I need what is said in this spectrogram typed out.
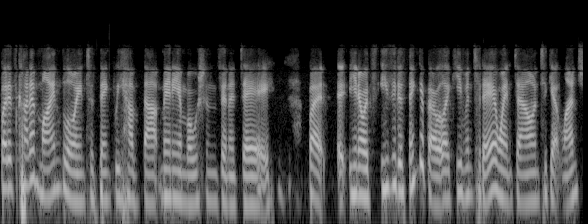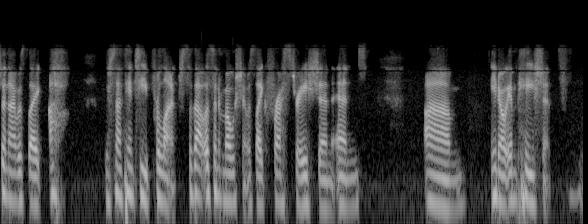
But it's kind of mind blowing to think we have that many emotions in a day. But, eh, you know, it's easy to think about. Like, even today, I went down to get lunch and I was like, oh, there's nothing to eat for lunch. So that was an emotion. It was like frustration and, um, you know, impatience. Mm-hmm.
